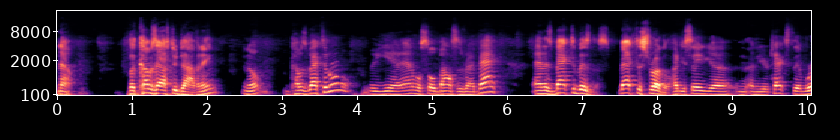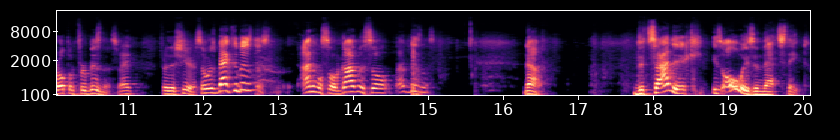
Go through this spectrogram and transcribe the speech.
Now, but comes after davening, you know, comes back to normal. The uh, animal soul bounces right back and is back to business, back to struggle. How do you say uh, in, in your text that we're open for business, right? for this year. So it's back to business. Animal soul, godly soul, business. Now, the tzaddik is always in that state.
